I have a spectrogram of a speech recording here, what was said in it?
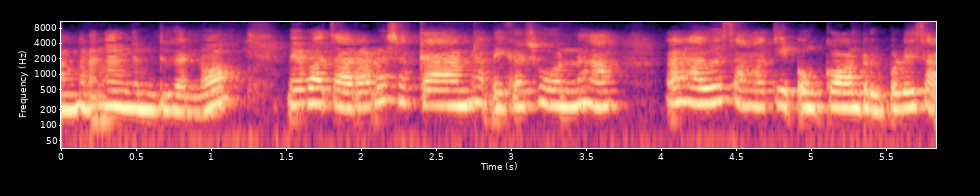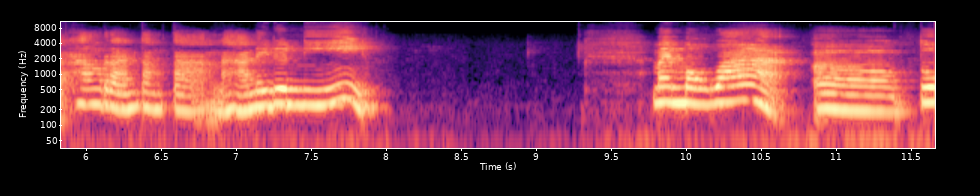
ำพนักงานเงินเดือนเนาะไม่ว่าจะรับราชการทำเอกชนนะคะรัฐวิสาหกิจองค์กรหรือบริษัทห้างร้านต่างๆนะคะ ในเดือนนี้ไม่มองว่าตัว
